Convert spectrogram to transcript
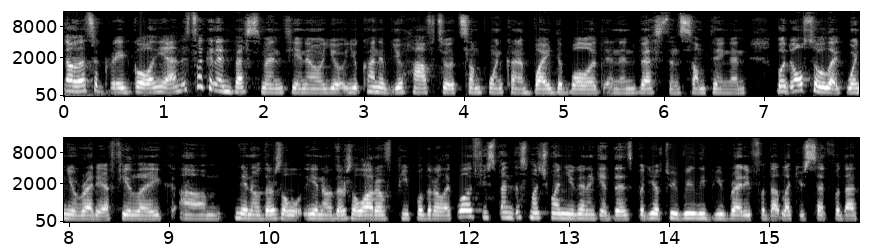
No, that's a great goal. Yeah. And it's like an investment, you know, you, you kind of, you have to at some point kind of bite the bullet and invest in something. And, but also like when you're ready, I feel like, um, you know, there's a, you know, there's a lot of people that are like, well, if you spend this much money, you're to get this, but you have to really be ready for that. Like you said, for that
